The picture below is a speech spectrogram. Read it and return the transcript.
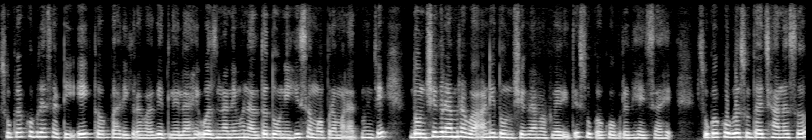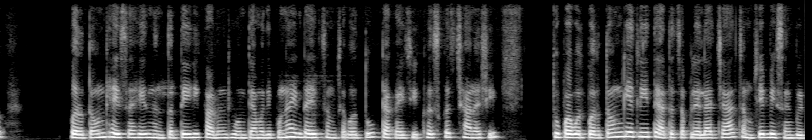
सुक्या खोबऱ्यासाठी एक कप बारीक रवा घेतलेला आहे. वजनाने म्हणाल तर दोन्हीही समप्रमाणात म्हणजे दोनशे ग्रॅम रवा आणि दोनशे ग्रॅम आपल्याला इथे सुकं खोबरं घ्यायचं आहे. सुकं खोबरंसुद्धा छान असं परतवून घ्यायचं आहे. नंतर तेही काढून घेऊन त्यामध्ये पुन्हा एकदा एक चमचाभर तूप टाकायची. खसखस छान अशी तुपावर परतवून घेतली. त्यातच आपल्याला चार चमचे बेसन पीठ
